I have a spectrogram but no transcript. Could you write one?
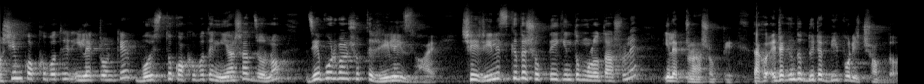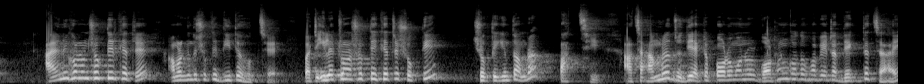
অসীম কক্ষপথের ইলেকট্রনকে বহিস্থ কক্ষপথে নিয়ে আসার জন্য যে পরিমাণ শক্তি রিলিজ হয়, সেই রিলিজকৃত শক্তিই কিন্তু মূলত আসলে ইলেকট্রন আসক্তি। দেখো, এটা কিন্তু দুইটা বিপরীত শব্দ। আয়নীকরণ শক্তির ক্ষেত্রে আমরা কিন্তু শক্তি দিতে হচ্ছে বাট ইলেকট্রন আসক্তির ক্ষেত্রে শক্তি শক্তি কিন্তু আমরা পাচ্ছি। আচ্ছা আমরা যদি একটা পরমাণুর গঠনগতভাবে এটা দেখতে চাই,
